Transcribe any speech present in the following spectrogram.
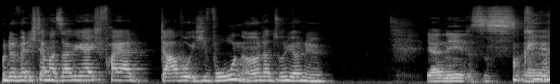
Und dann, wenn ich da mal sage, ja, ich feiere da, wo ich wohne, dann so, ja, nö. Ja, nee, das ist. Okay, äh,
